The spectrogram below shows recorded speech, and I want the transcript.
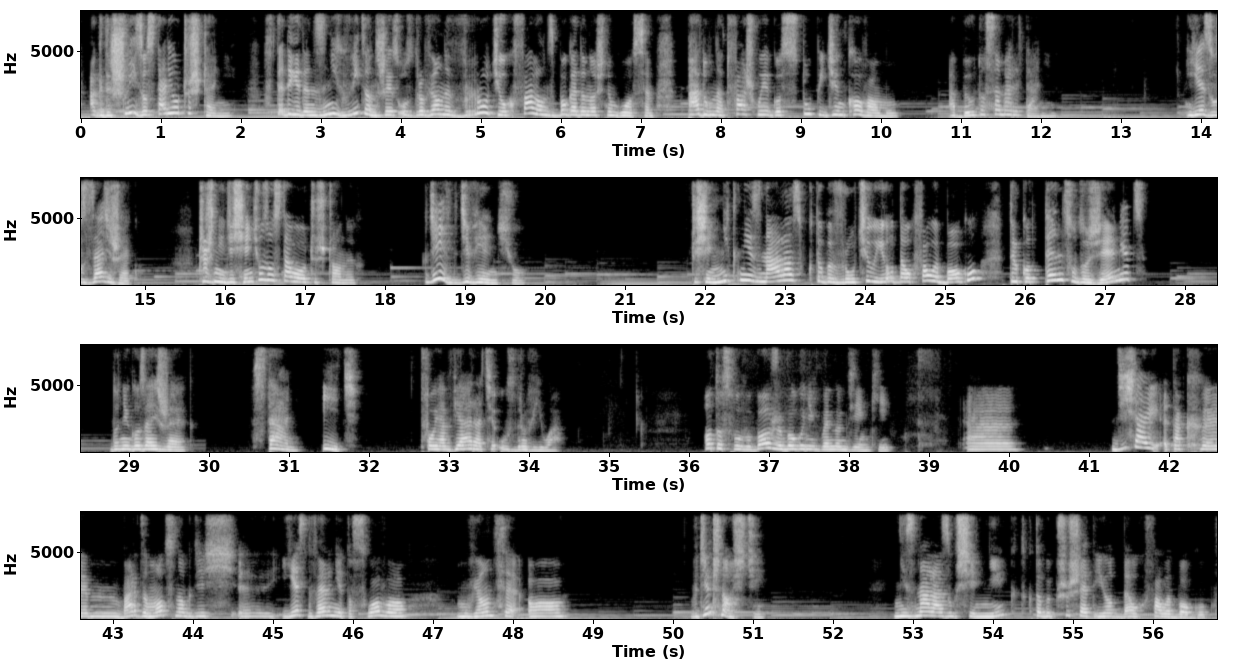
A gdy szli, zostali oczyszczeni. Wtedy jeden z nich, widząc, że jest uzdrowiony, wrócił, chwaląc Boga donośnym głosem. Padł na twarz u jego stóp i dziękował mu. A był to Samarytanin. Jezus zaś rzekł: Czyż nie dziesięciu zostało oczyszczonych? Gdzie jest dziewięciu? Czy się nikt nie znalazł, kto by wrócił i oddał chwałę Bogu, tylko ten cudzoziemiec? Do niego zaś rzekł: Wstań, idź, Twoja wiara Cię uzdrowiła. Oto Słowo Boże, Bogu niech będą dzięki. E, dzisiaj tak bardzo mocno gdzieś e, jest we mnie to słowo mówiące o wdzięczności. Nie znalazł się nikt, kto by przyszedł i oddał chwałę Bogu.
